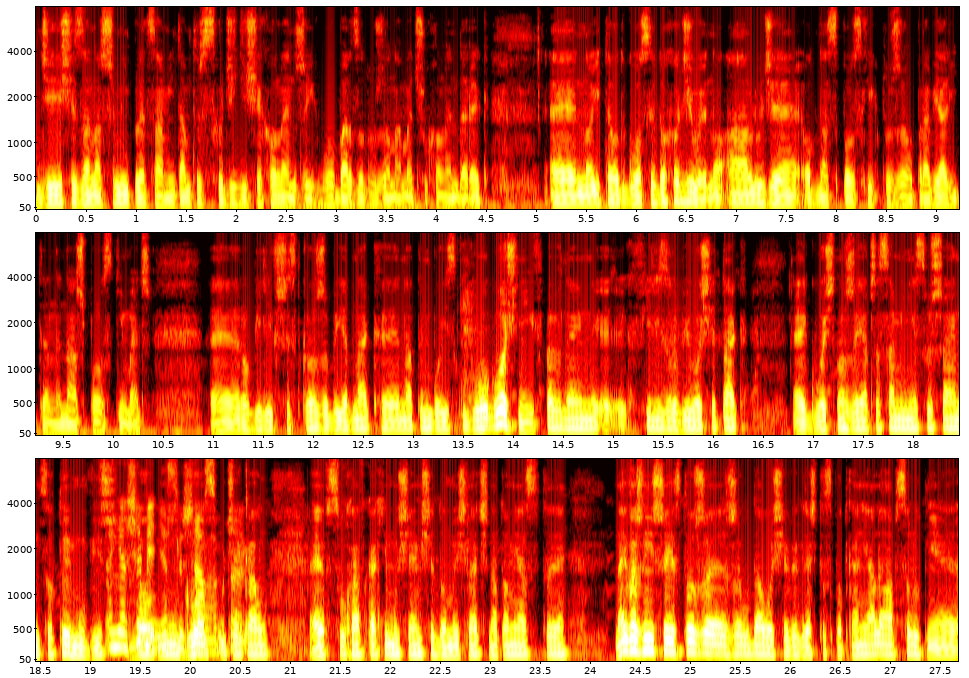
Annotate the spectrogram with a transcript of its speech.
dzieje się za naszymi plecami. Tam też schodzili się Holendrzy, ich było bardzo dużo na meczu Holenderek. E, No i te odgłosy dochodziły. No a ludzie od nas z Polski, którzy oprawiali ten nasz polski mecz, e, robili wszystko, żeby jednak e, na tym boisku było głośniej. I w pewnej e, chwili zrobiło się tak e, głośno, że ja czasami nie słyszałem, co ty mówisz, ja bo mi głos tak. uciekał e, w słuchawkach i musiałem się domyślać. Natomiast e, najważniejsze jest to, że, że udało się wygrać to spotkanie, ale absolutnie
